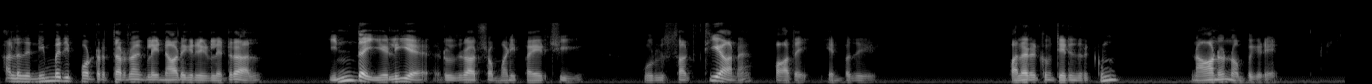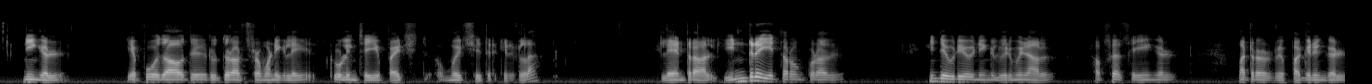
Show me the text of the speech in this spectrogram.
அல்லது நிம்மதி போன்ற தருணங்களை நாடுகிறீர்கள் என்றால் இந்த எளிய ருத்ராட்ச மணி பயிற்சி ஒரு சக்தியான பாதை என்பது பலருக்கும் தெரிந்திருக்கும் நானும் நம்புகிறேன். நீங்கள் எப்போதாவது ருத்ராட்ச மணிகளை ஸ்க்ரோலிங் செய்ய பயிற்சி முயற்சி செய்திருக்கிறீர்களா? இல்லை என்றால் இன்றைய தரக்கூடாது இந்த வீடியோவை நீங்கள் விரும்பினால் சப்ஸ்கிரைப் செய்யுங்கள். மற்றவர்களுக்கு பகிருங்கள்.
